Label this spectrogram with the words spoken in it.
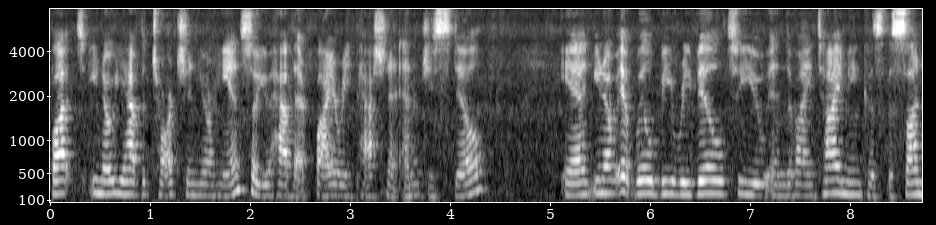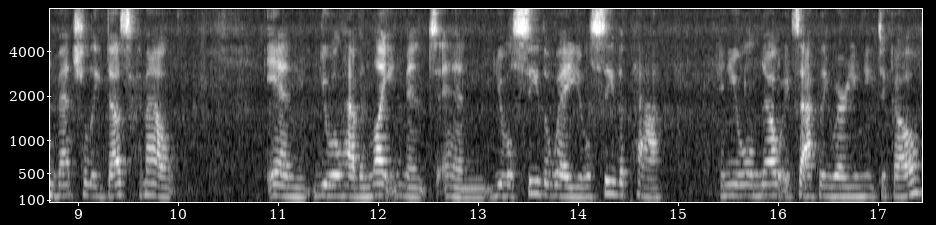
But, you know, you have the torch in your hand, so you have that fiery, passionate energy still. And, you know, it will be revealed to you in divine timing because the sun eventually does come out. And you will have enlightenment and you will see the way, you will see the path, and you will know exactly where you need to go.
